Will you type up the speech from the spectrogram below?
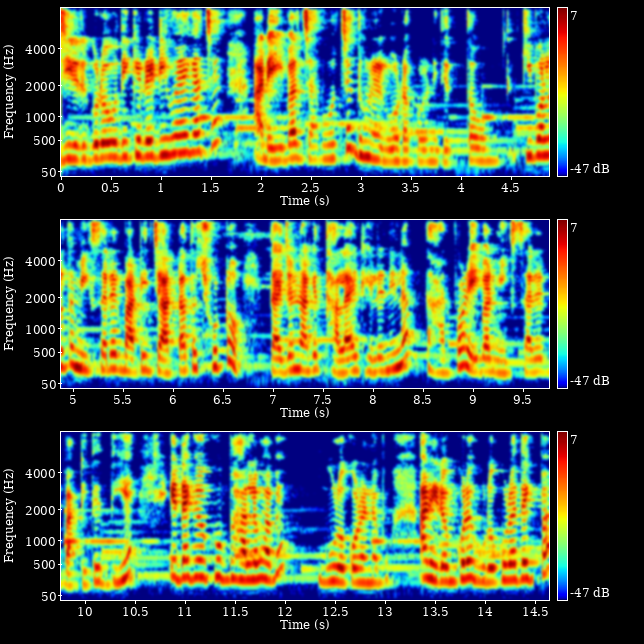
জিরের গুঁড়ো ওদিকে রেডি হয়ে গেছে। আর এইবার যাব হচ্ছে ধনের গুঁড়োটা করে নিতে। তো কি বলো তো মিক্সারের বাটির জারটা তো ছোট, তাই জন্য আগে থালায় ঢেলে নিলাম, তারপর এইবার মিক্সারের বাটিতে দিয়ে এটাকেও খুব ভালোভাবে গুঁড়ো করে নেব। আর এরম করে গুঁড়ো করে দেখবা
